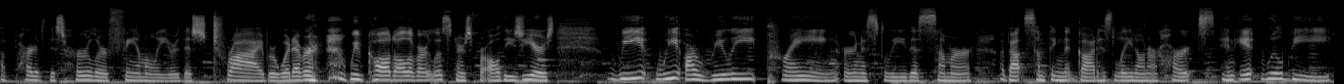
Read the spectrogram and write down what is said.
a part of this HIRL family or this tribe or whatever we've called all of our listeners for all these years, we we are really praying earnestly this summer about something that God has laid on our hearts and it will be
